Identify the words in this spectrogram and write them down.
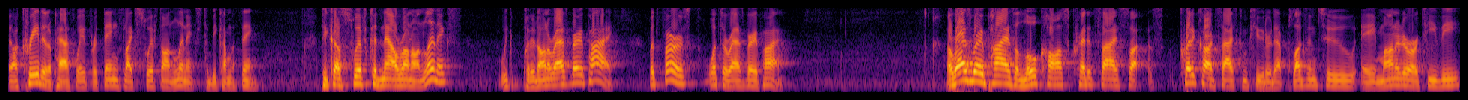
uh, created a pathway for things like Swift on Linux to become a thing. Because Swift could now run on Linux, we could put it on a Raspberry Pi. But first, what's a Raspberry Pi? A Raspberry Pi is a low-cost credit credit card sized computer that plugs into a monitor or TV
